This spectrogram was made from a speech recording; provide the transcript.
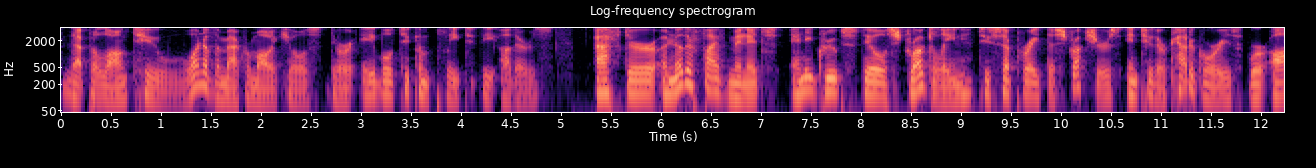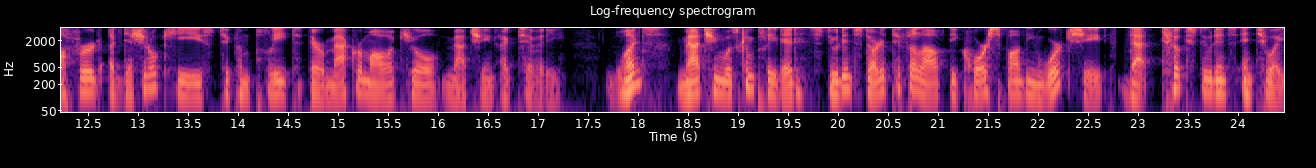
that belonged to one of the macromolecules, they were able to complete the others. After another five minutes, any groups still struggling to separate the structures into their categories were offered additional keys to complete their macromolecule matching activity. Once matching was completed, students started to fill out the corresponding worksheet that took students into a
